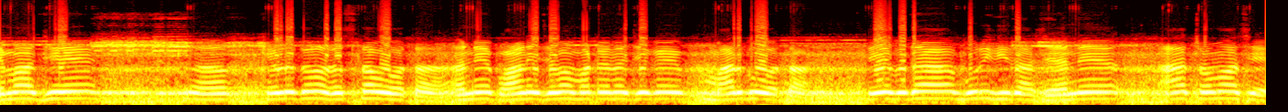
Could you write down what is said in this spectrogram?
એમાં જે ખેડૂતોના રસ્તાઓ હતા અને પાણી જવા માટેના જે કંઈ માર્ગો હતા, તે બધા બૂરી દીધા છે અને આ ચોમાસે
